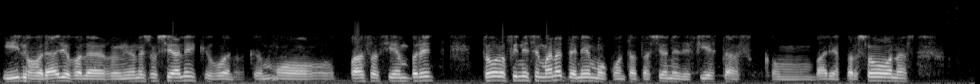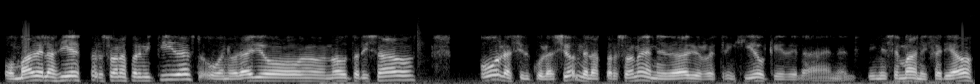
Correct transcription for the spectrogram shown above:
y los horarios para las reuniones sociales, que bueno, como pasa siempre, todos los fines de semana tenemos contrataciones de fiestas con varias personas, o más de las 10 personas permitidas, o en horario no autorizados, o la circulación de las personas en el horario restringido, que es de la, en el fin de semana y feriado,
